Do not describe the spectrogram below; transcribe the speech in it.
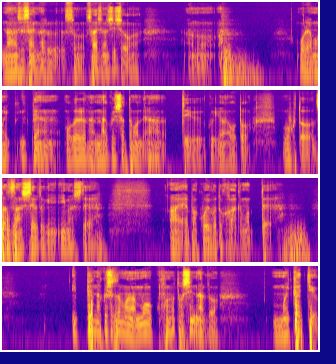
70歳になる、その最初の師匠が、あの、俺はもういっぺん踊れるのなくしちゃったもんだなっていうようなことを僕と雑談してる時に言いまして、ああ、やっぱこういうことかと思って、いっぺんなくしちゃったものはもうこの年になると、もう一回っていう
